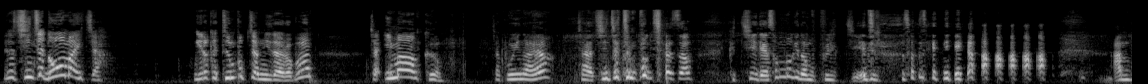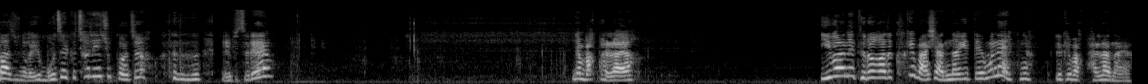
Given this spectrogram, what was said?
그래서 진짜 너무 많이 짜 이렇게 듬뿍 짭니다 여러분. 자 이만큼. 자 보이나요? 자 진짜 듬뿍 짜서. 그치 내 손목이 너무 붉지 얘들아 선생님. 안 봐주는 거. 이거 모자이크 처리해줄 거죠? 자, 입술에. 그냥 막 발라요. 입 안에 들어가도 크게 맛이 안 나기 때문에 그냥 이렇게 막 발라놔요.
